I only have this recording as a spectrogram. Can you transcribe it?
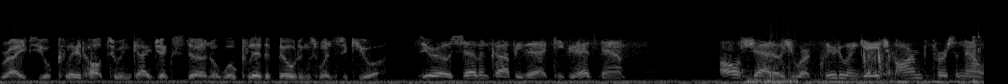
Graves, you're cleared hot to engage external. We'll clear the buildings when secure. Zero 07, copy that. Keep your heads down. All shadows, you are clear to engage armed personnel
